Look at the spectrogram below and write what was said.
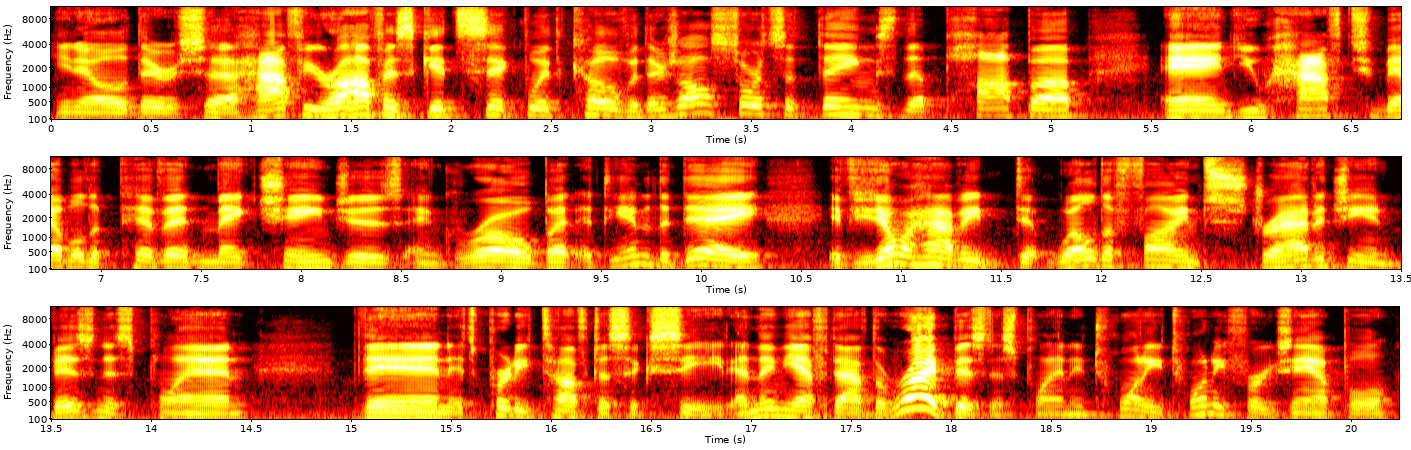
You know, there's uh, half your office gets sick with COVID. There's all sorts of things that pop up and you have to be able to pivot and make changes and grow. But at the end of the day, if you don't have a well defined strategy and business plan, then it's pretty tough to succeed. And then you have to have the right business plan. In 2020, for example,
